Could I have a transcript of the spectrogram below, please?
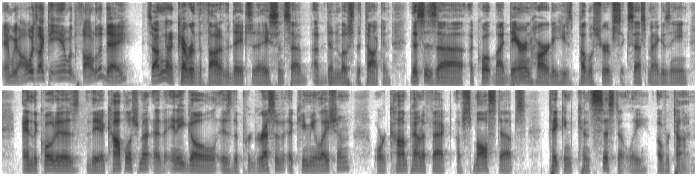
And we always like to end with the thought of the day. So I'm going to cover the thought of the day today since I've, I've done most of the talking. This is uh, a quote by Darren Hardy. He's the publisher of Success Magazine. And the quote is The accomplishment of any goal is the progressive accumulation or compound effect of small steps taken consistently over time.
